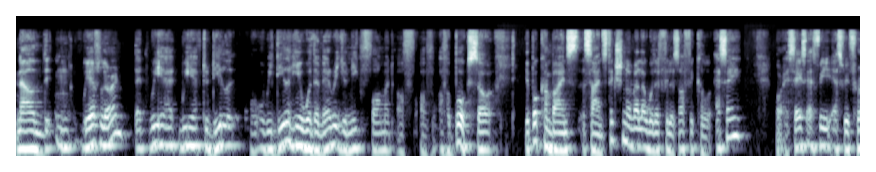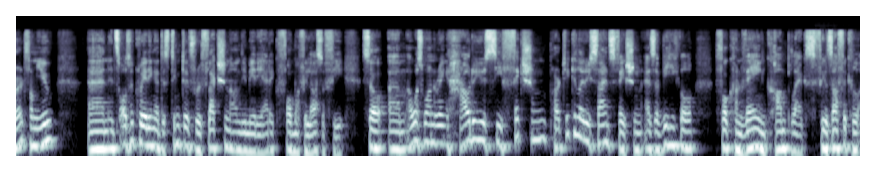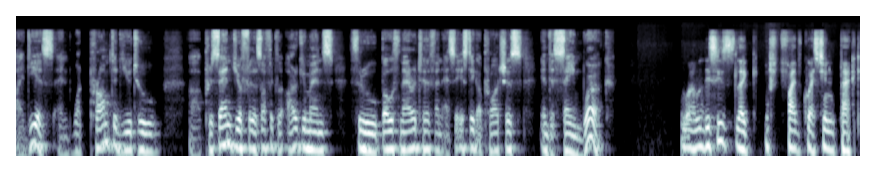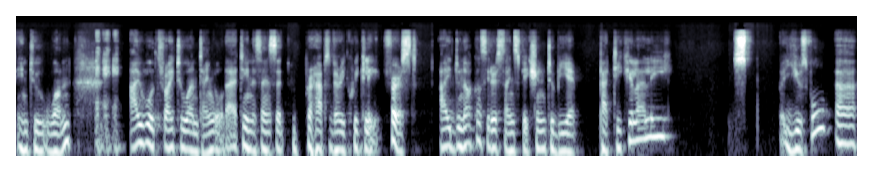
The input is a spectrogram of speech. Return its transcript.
Now the, mm, we have learned that we had we have to deal we deal here with a very unique format of, of, of a book. So your book combines a science fiction novella with a philosophical essay or essays as we as we've heard from you. And it's also creating a distinctive reflection on the mediatic form of philosophy. So um, I was wondering, how do you see fiction, particularly science fiction, as a vehicle for conveying complex philosophical ideas? And what prompted you to uh, present your philosophical arguments through both narrative and essayistic approaches in the same work? Well, this is like five questions packed into one. I will try to untangle that in a sense that perhaps very quickly. First, I do not consider science fiction to be a particularly useful uh,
